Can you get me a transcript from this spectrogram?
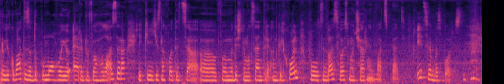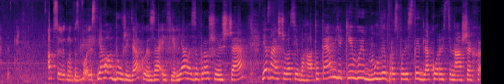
пролікувати за допомогою ербівого лазера, який знаходиться в медичному центрі Ангельхоль по вулиці 28 червня, 25. І це безболісно. Абсолютно безболісно. Я вам дуже дякую за ефір. Я вас запрошую ще. Я знаю, що у вас є багато тем, які ви могли б розповісти для користі наших е,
